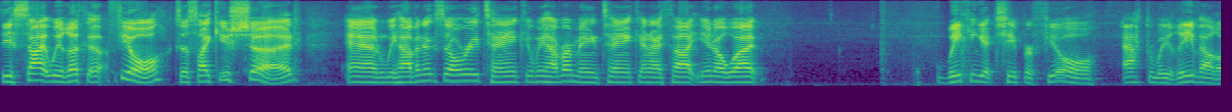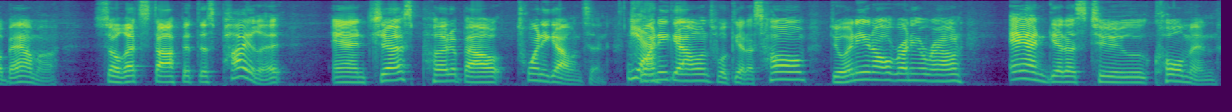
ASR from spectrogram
decide we look at fuel just like you should, and we have an auxiliary tank and we have our main tank. And I thought, you know what, we can get cheaper fuel after we leave Alabama. So let's stop at this pilot and just put about 20 gallons in. Yeah. 20 gallons will get us home, do any and all running around, and get us to Cullman.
